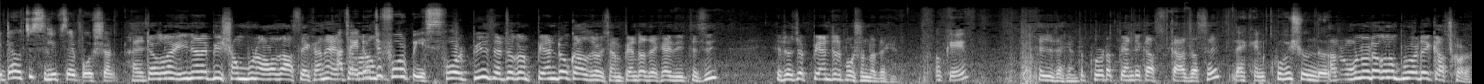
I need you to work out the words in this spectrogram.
এটা হচ্ছে স্লিপস এর পোর্শন হ্যাঁ এটা হলো ইনার পিস সম্পূর্ণ আলাদা আছে এখানে। আচ্ছা এটা হচ্ছে ফোর পিস ফোর পিস এটা হলো প্যান্টও কাজ রয়েছে আমি প্যান্টটা দেখাই দিতেছি। এটা হচ্ছে প্যান্টের পোর্শনটা দেখেন। ওকে এই যে দেখেন তো পুরোটা প্যান্টে কাজ কাজ আছে। দেখেন খুবই সুন্দর। আর অন্যটা হলো পুরোটাই কাজ করা।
